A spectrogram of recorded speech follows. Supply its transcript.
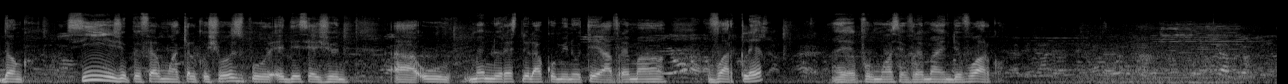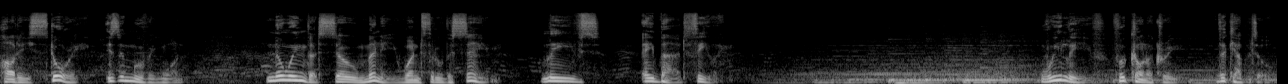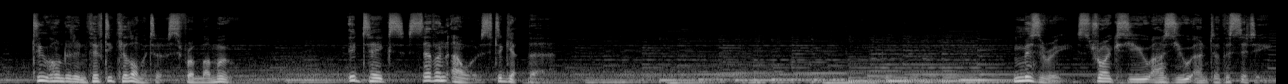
Donc, si je peux faire moi quelque chose pour aider ces jeunes ou même le reste de la communauté à vraiment voir clair, euh, pour moi c'est vraiment un devoir. quoi. Hardy's story is a moving one. Knowing that so many went through the same leaves a bad feeling. We leave for Conakry, the capital, 250 kilometers from Mamou. It takes seven hours to get there. Misery strikes you as you enter the city.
